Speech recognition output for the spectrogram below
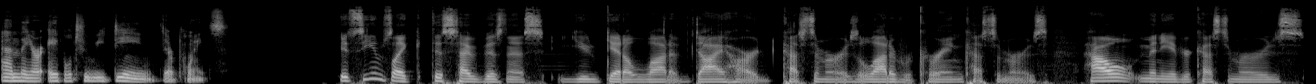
and they are able to redeem their points. It seems like this type of business, you get a lot of die-hard customers, a lot of recurring customers. How many of your customers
